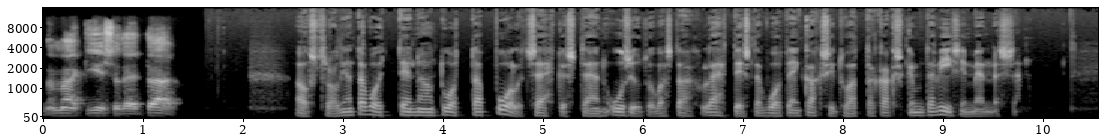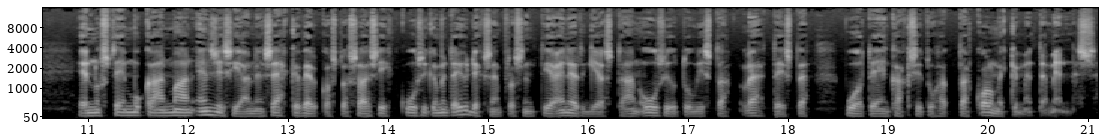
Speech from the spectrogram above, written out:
and make use of that data. Australian tavoitteena on tuottaa puolet sähköstään uusiutuvasta lähteestä vuoteen 2025 mennessä. Ennusteen mukaan maan ensisijainen sähköverkosto saisi 69 prosenttia energiastaan uusiutuvista lähteistä vuoteen 2030 mennessä.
